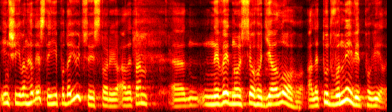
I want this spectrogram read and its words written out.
інші євангелисти її подають цю історію, але там е, не видно ось цього діалогу. Але тут вони відповіли.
